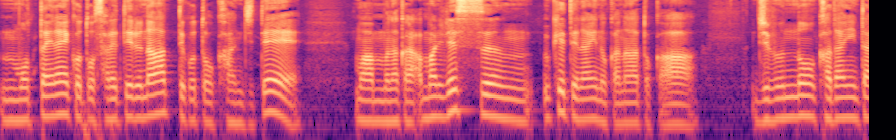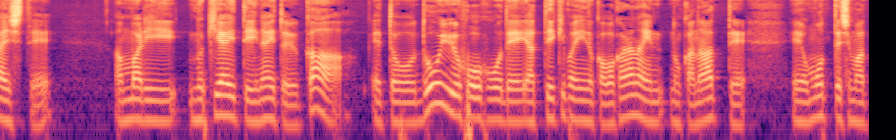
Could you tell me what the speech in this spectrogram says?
う、もったいないことをされてるなってことを感じて、まあ、なんかあまりレッスン受けてないのかなとか、自分の課題に対してあんまり向き合えていないというか、えっと、どういう方法でやっていけばいいのかわからないのかなってえ思ってしまっ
